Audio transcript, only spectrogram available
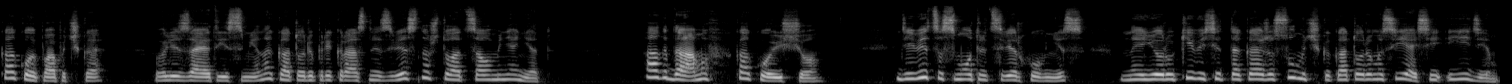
«Какой папочка?» Влезает Ясмина, которой прекрасно известно, что отца у меня нет. «Агдамов, какой еще?» Девица смотрит сверху вниз. На ее руке висит такая же сумочка, которую мы с Ясей едим.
